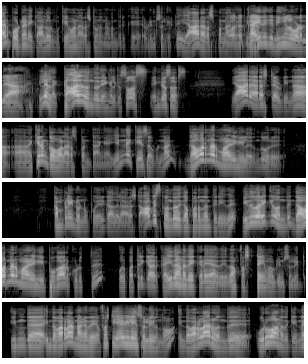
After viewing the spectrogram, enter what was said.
ஏர்போர்ட்டில் இன்னைக்கு காலைல ஒரு முக்கியமான அரெஸ்ட் ஒன்று நடந்திருக்கு அப்படின்னு சொல்லிட்டு யார் அரெஸ்ட் பண்ணாங்க கைதுக்கு நீங்களும் உடந்தையா? இல்லை இல்லை. கால் வந்தது எங்களுக்கு சோர்ஸ் எங்கள் சோர்ஸ் யார் அரெஸ்ட் அப்படின்னா நக்கிரன் கோபால் அரெஸ்ட் பண்ணிட்டாங்க. என்ன கேஸ் அப்படின்னா கவர்னர் மாளிகையிலிருந்து ஒரு கம்ப்ளைண்ட் ஒன்று போயிருக்கு. அதில் அரெஸ்ட் ஆஃபீஸ்க்கு வந்ததுக்கு அப்புறம் தான் தெரியுது. இது வரைக்கும் வந்து கவர்னர் மாளிகை புகார் கொடுத்து ஒரு பத்திரிக்கையாளர் கைதானதே கிடையாது. இதுதான் ஃபர்ஸ்ட் டைம் அப்படின்னு சொல்லிட்டு. இந்த இந்த வரலாறு நாங்கள் ஃபர்ஸ்ட் ஏவிலையும் சொல்லியிருந்தோம். இந்த வரலாறு வந்து உருவானதுக்கு என்ன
